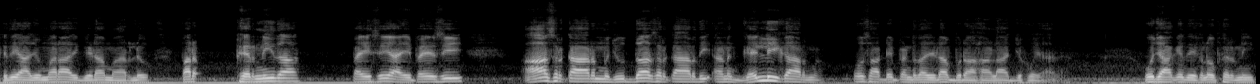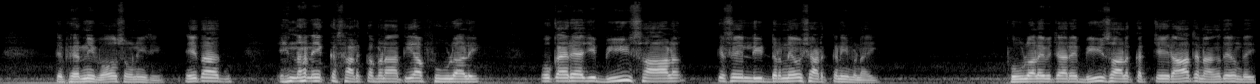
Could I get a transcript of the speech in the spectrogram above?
ਕਿਤੇ ਆ ਜਾਓ ਮਹਾਰਾਜ, ਗੇੜਾ ਮਾਰ ਲਿਓ। ਪਰ ਫਿਰਨੀ ਦਾ ਪੈਸੇ ਆਏ ਪਏ ਸੀ। ਆ ਸਰਕਾਰ, ਮੌਜੂਦਾ ਸਰਕਾਰ ਦੀ ਅਣਗਹਿਲੀ ਕਾਰਨ ਉਹ ਸਾਡੇ ਪਿੰਡ ਦਾ ਜਿਹੜਾ ਬੁਰਾ ਹਾਲ ਅੱਜ ਹੋਇਆ ਹੈ ਉਹ ਜਾ ਕੇ ਦੇਖ ਲਓ ਫਿਰਨੀ। ਤੇ ਫਿਰਨੀ ਬਹੁਤ ਸੋਹਣੀ ਸੀ। ਇਹ ਤਾਂ ਇਹਨਾਂ ਨੇ ਇੱਕ ਸੜਕ ਬਣਾਤੀ ਆ ਫੂਲ ਵਾਲੀ। ਉਹ ਕਹਿ ਰਿਹਾ ਜੀ 20 ਸਾਲ ਕਿਸੇ ਲੀਡਰ ਨੇ ਉਹ ਸੜਕ ਨਹੀਂ ਬਣਾਈ। ਫੂਲ ਵਾਲੇ ਵਿਚਾਰੇ 20 ਸਾਲ ਕੱਚੇ ਰਾਹ ਤੇ ਲੰਘਦੇ ਹੁੰਦੇ ਸੀ।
